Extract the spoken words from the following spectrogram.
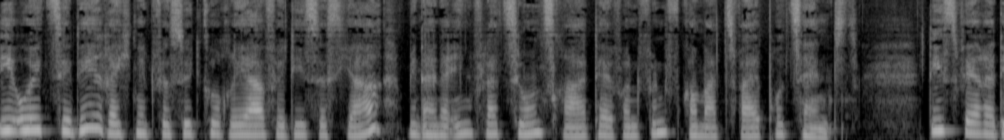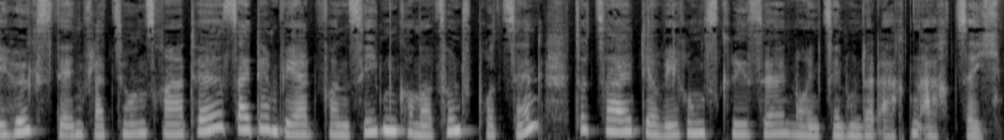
Die OECD rechnet für Südkorea für dieses Jahr mit einer Inflationsrate von 5,2 Prozent. Dies wäre die höchste Inflationsrate seit dem Wert von 7,5 Prozent zur Zeit der Währungskrise 1988.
